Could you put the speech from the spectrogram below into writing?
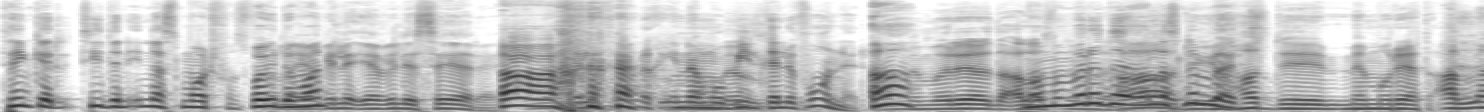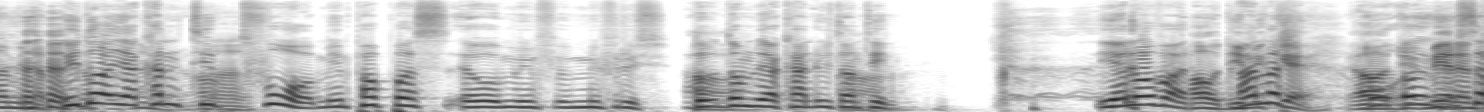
tänk er tiden innan smartphones. Vad gjorde Jag man? ville, jag ville säga det. Ah. Telefoner innan mobiltelefoner. Ah. memorerade Man allas memorerade nummer. allas du, nummer. Jag hade memorerat alla mina Idag jag kan typ Ja. två, min pappas och min, min frus. Ja. De, de jag kan utan till. Ja. Jag lovar. Ja, det är mycket. Ja, och, det är de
